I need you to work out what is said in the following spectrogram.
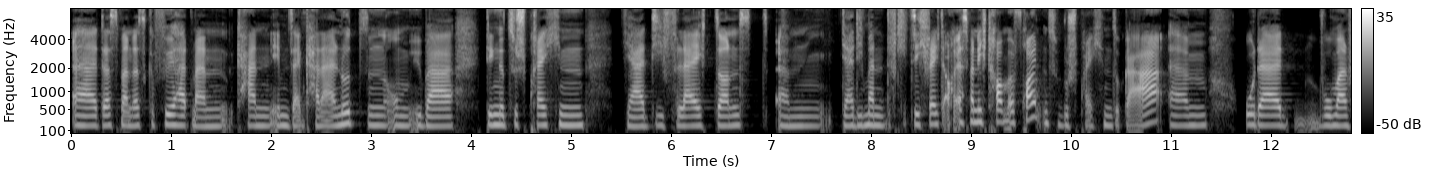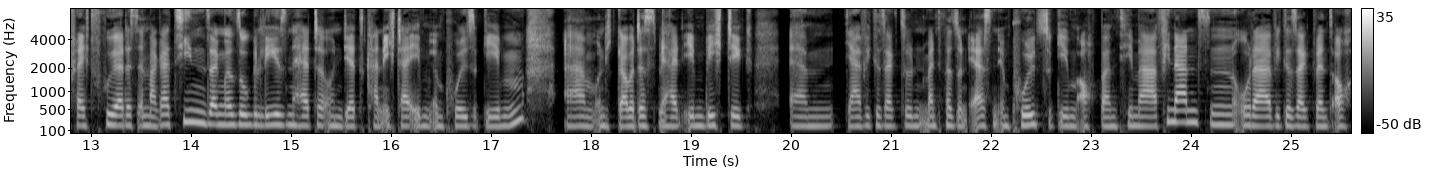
äh, dass man das Gefühl hat, man kann eben seinen Kanal nutzen, um über Dinge zu sprechen, ja, die vielleicht sonst, ähm, ja, die man sich vielleicht auch erstmal nicht traut, mit Freunden zu besprechen sogar. Ähm, oder wo man vielleicht früher das im Magazin, sagen wir so, gelesen hätte und jetzt kann ich da eben Impulse geben. Ähm, und ich glaube, das ist mir halt eben wichtig, ähm, ja, wie gesagt, so manchmal so einen ersten Impuls zu geben, auch beim Thema Finanzen oder wie gesagt, wenn es auch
